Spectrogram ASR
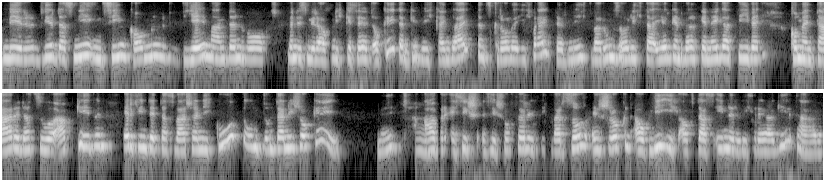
mir wird das nie in Sinn kommen, jemanden, wo, wenn es mir auch nicht gefällt, okay, dann gebe ich kein Like, dann scrolle ich weiter, nicht? Warum soll ich da irgendwelche negative Kommentare dazu abgeben? Er findet das wahrscheinlich gut und, und dann ist okay. Nicht? Mhm. Aber es ist, es ist schon verrückt. Ich war so erschrocken, auch wie ich auf das innerlich reagiert habe,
